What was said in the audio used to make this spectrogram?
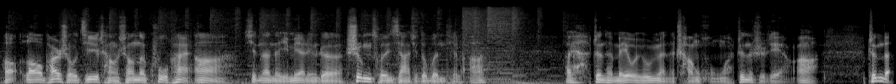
好，老牌手机厂商的酷派啊，现在呢也面临着生存下去的问题了啊！哎呀，真的没有永远的长虹啊，真的是这样啊！真的，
